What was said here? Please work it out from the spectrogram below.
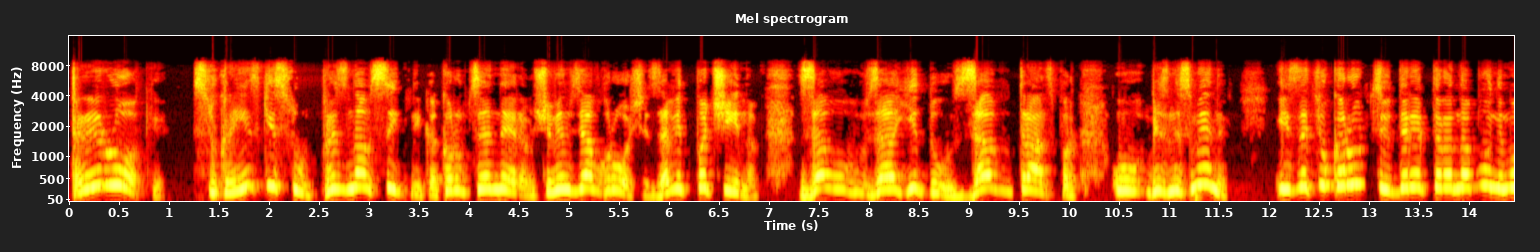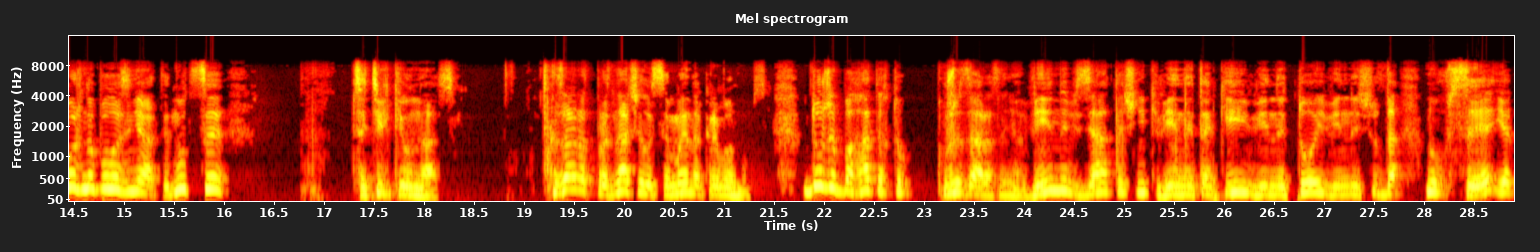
три роки Український суд признав Ситника корупціонером, що він взяв гроші за відпочинок, за, за їду, за транспорт у бізнесменів, і за цю корупцію директора НАБУ не можна було зняти. Ну, це, це тільки у нас. Зараз призначили Семена Кривонос. Дуже багато хто вже зараз на нього. Він не взяточник, він не такий, він не той, він не сюди. Ну, все як,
